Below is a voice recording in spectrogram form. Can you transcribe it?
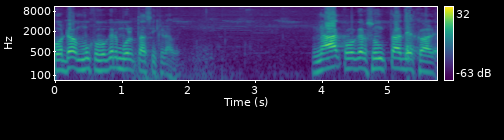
મોઢા મુખ વગર બોલતા શીખડાવે. નાક વગર સૂંઘતા દેખાડે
